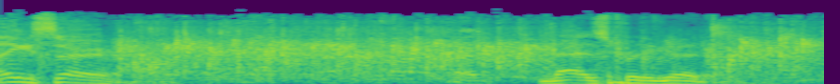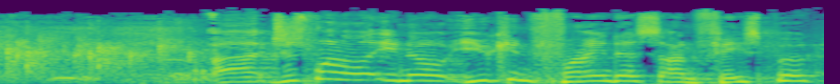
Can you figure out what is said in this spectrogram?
Thank you, sir. That is pretty good. Uh, just want to let you know you can find us on Facebook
